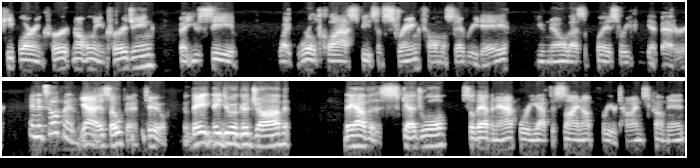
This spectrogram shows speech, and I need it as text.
people are encouraged, not only encouraging, but you see like world class feats of strength almost every day you know that's a place where you can get better. And it's open. Yeah, it's open too. They they do a good job. They have a schedule, so they have an app where you have to sign up for your times to come in.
